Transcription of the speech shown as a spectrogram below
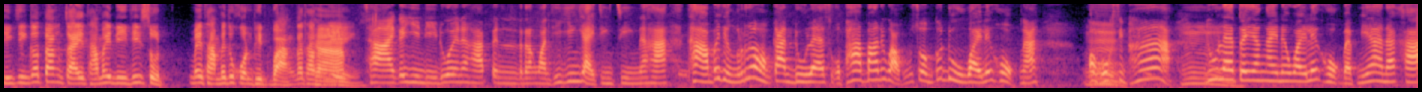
จริง ๆ ก็ตั้งใจทำให้ดีที่สุด ไม่ทำให้ทุกคนผิดหวังก็ทำครับเองชายก็ยินดีด้วยนะคะ เป็นรางวัลที่ยิ่งใหญ่จริง ๆนะคะ ถามไปถึงเรื่องของการดูแลสุขภาพบ้างดีกว่าคุณผู้ชมก็ดูวัยเลขหกนะ ออกอืม65 ดูแลตัวเองยังไงในวัยเลขหกแบบเนี้ยนะคะ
